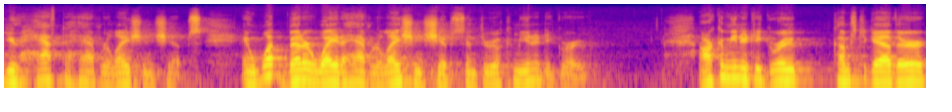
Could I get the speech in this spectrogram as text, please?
you have to have relationships. And what better way to have relationships than through a community group? Our community group comes together,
